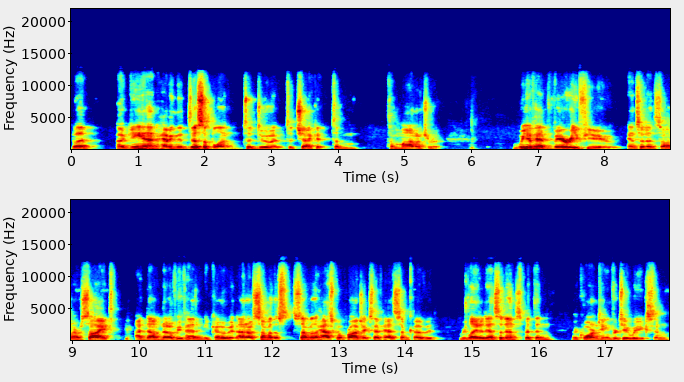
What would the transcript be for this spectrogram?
But again, having the discipline to do it, to check it, to, to monitor it. We have had very few incidents on our site. I don't know if we've had any COVID. I know some of the some of the Haskell projects have had some COVID related incidents, but then they're quarantined for two weeks and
